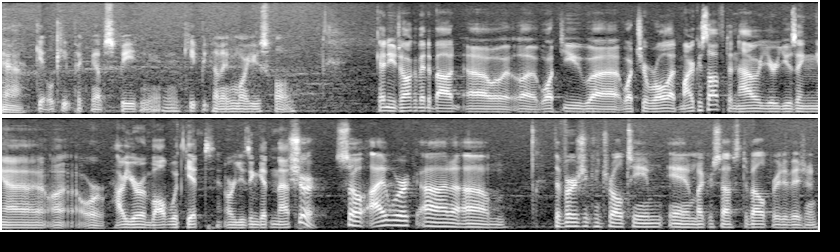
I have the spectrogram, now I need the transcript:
Yeah. Git will keep picking up speed and, and keep becoming more useful. Can you talk a bit about uh, uh, what you uh, what's your role at Microsoft and how you're using uh, uh, or how you're involved with Git or using Git in that? Sure. So I work on um, the version control team in Microsoft's developer division.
